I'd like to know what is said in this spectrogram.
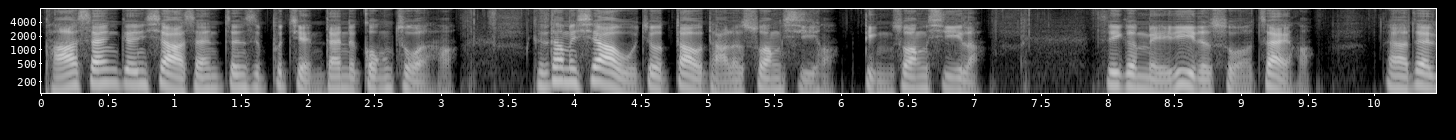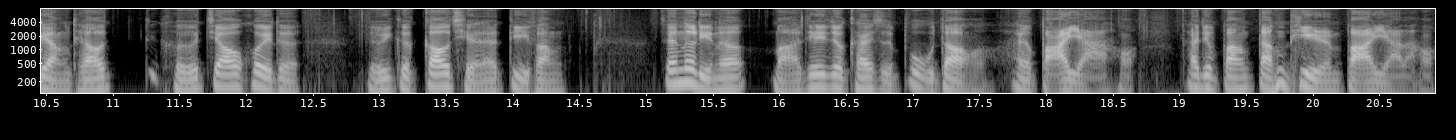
爬山跟下山真是不简单的工作哈。可是他们下午就到达了双溪哈，顶双溪了，是一个美丽的所在哈。那在两条河交汇的有一个高起来的地方。在那里呢，马街就开始布道，还有拔牙哈，他就帮当地人拔牙了哈，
